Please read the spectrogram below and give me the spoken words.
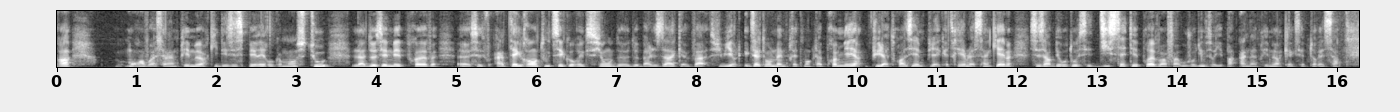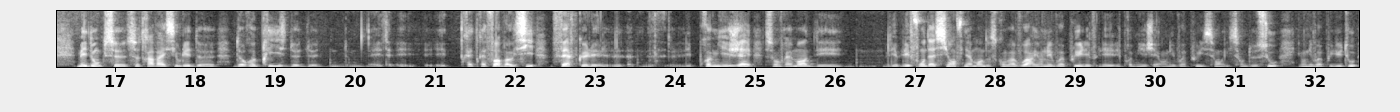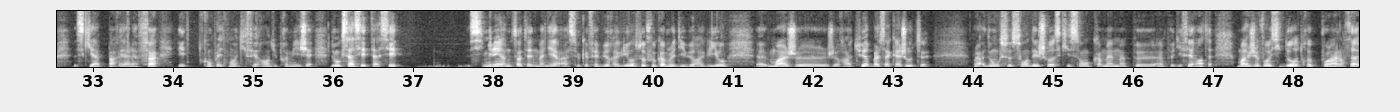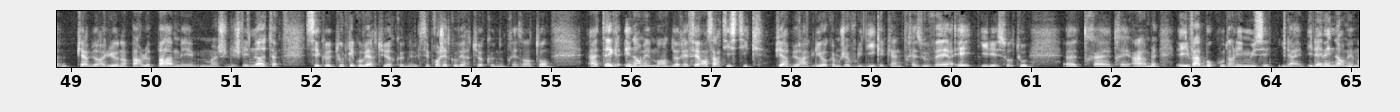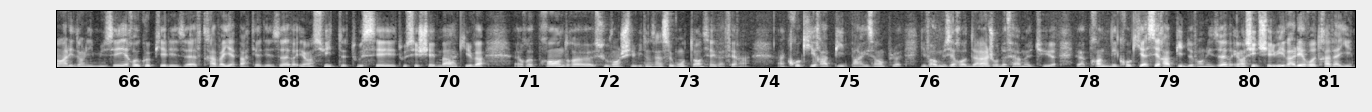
on renvoie ça à l'imprimeur qui, désespéré, recommence tout. La deuxième épreuve, euh, intégrant toutes ces corrections de, Balzac, va subir exactement le même traitement que la première, puis la troisième, puis la quatrième, la cinquième. César Birotteau, c'est 17 épreuves. Enfin, aujourd'hui, vous n'auriez pas un imprimeur qui accepterait ça. Mais donc, ce, travail, si vous voulez, de, reprise de, est, très très fort, va aussi faire que les, les premiers jets sont vraiment des les, fondations finalement de ce qu'on va voir, et on ne les voit plus, les, premiers jets, on ne les voit plus, ils sont, ils sont dessous, et on ne les voit plus du tout. Ce qui apparaît à la fin est complètement différent du premier jet. Donc ça, c'est assez similaire d'une certaine manière à ce que fait Buraglio, sauf que comme le dit Buraglio, euh, moi je, je rature, Balzac ajoute. Donc ce sont des choses qui sont quand même un peu, un peu différentes. Moi, je vois aussi d'autres points. Alors ça, Pierre Buraglio n'en parle pas, mais moi je, les note. C'est que toutes les couvertures, ces projets de couverture que nous présentons, intègrent énormément de références artistiques. Pierre Buraglio, comme je vous l'ai dit, quelqu'un de très ouvert et il est surtout euh, très, très humble et il va beaucoup dans les musées. Il, a, il aime énormément aller dans les musées, recopier les œuvres, travailler à partir des œuvres et ensuite tous ces, tous ces schémas qu'il va reprendre euh, souvent chez lui dans un second temps. Ça, il va faire un, un croquis rapide, par exemple, il va au musée Rodin, un jour de fermeture, il va prendre des croquis assez rapides devant les œuvres, et ensuite chez lui, il va les retravailler.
